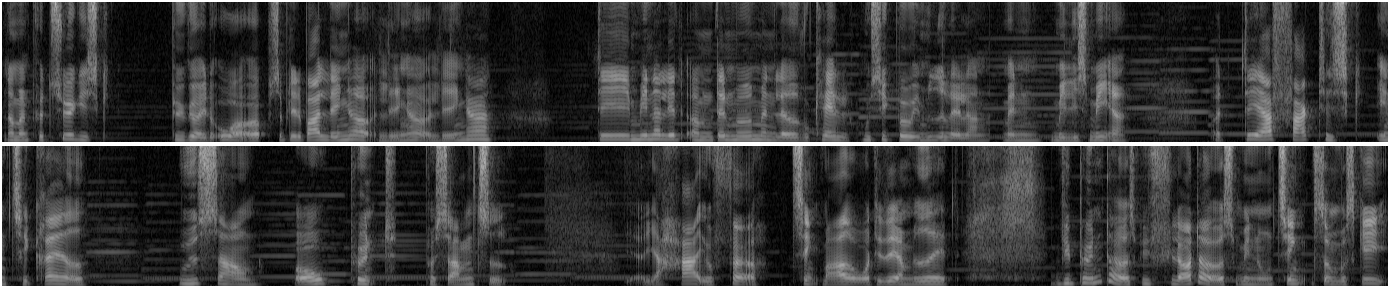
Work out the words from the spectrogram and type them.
når man på tyrkisk bygger et ord op, så bliver det bare længere og længere og længere. Det minder lidt om den måde, man lavede vokalmusik på i middelalderen, men melismerer. Og det er faktisk integreret udsagn og pynt på samme tid. Jeg har jo før tænkt meget over det der med, at vi pynter os, vi flotter os med nogle ting, som måske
